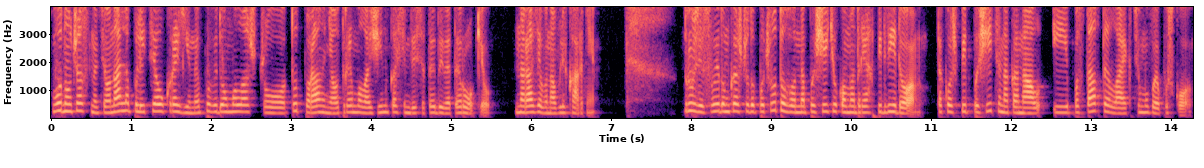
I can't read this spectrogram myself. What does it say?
Водночас Національна поліція України повідомила, що тут поранення отримала жінка 79 років. Наразі вона в лікарні. Друзі, свої думки щодо почутого напишіть у коментарях під відео. Також підпишіться на канал і поставте лайк цьому випуску.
